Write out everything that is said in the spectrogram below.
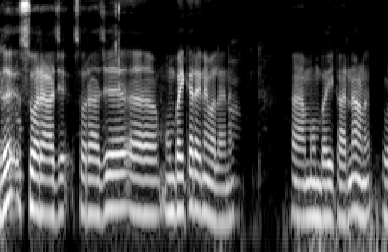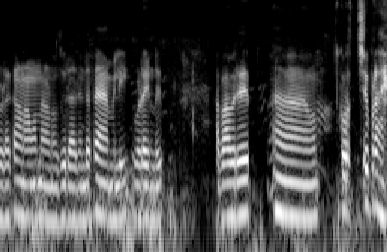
ഇത് സ്വരാജ്. സ്വരാജ് മുംബൈക്കാരനെ പോലെ തന്നെ. മുംബൈക്കാരനാണ്. ഇവിടെ കാണാമെന്നാണ്. സുരാജിന്റെ ഫാമിലി ഇവിടെ ഉണ്ട്. അപ്പോൾ അവർ കുറച്ച് പ്രായ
